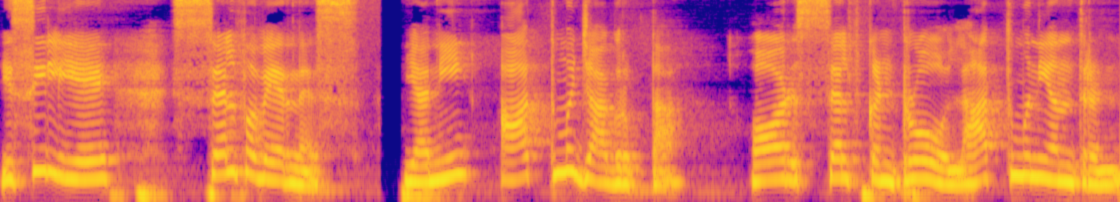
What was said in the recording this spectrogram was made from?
इसीलिए सेल्फ अवेयरनेस यानी आत्म जागरूकता और सेल्फ कंट्रोल आत्मनियंत्रण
